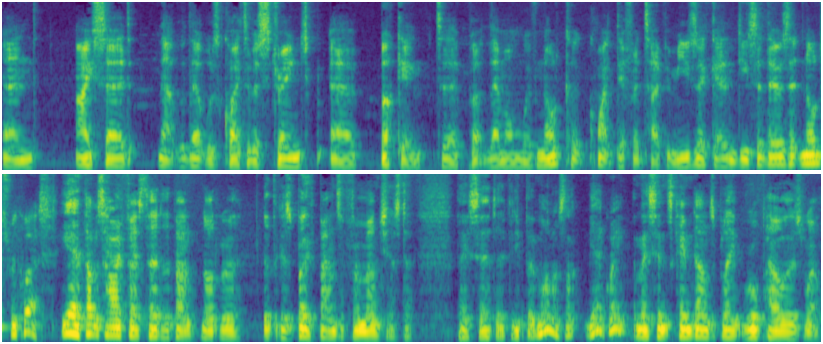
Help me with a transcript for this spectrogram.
and I said that that was quite of a strange uh, booking to put them on with Nod, quite different type of music. And you said there was at Nod's request. Yeah, that was how I first heard of the band. Nod were because both bands are from Manchester. They said, uh, "Can you put them on?" I was like, "Yeah, great." And they since came down to play Raw Power as well.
